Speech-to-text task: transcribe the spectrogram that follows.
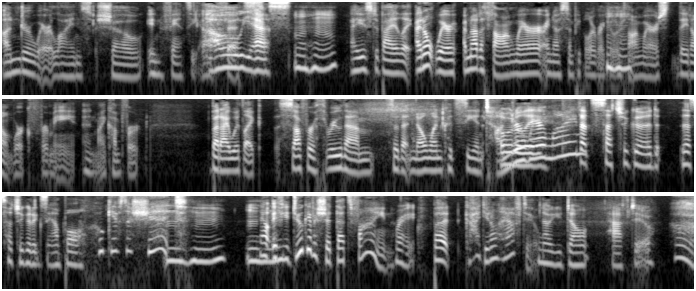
underwear lines show in fancy outfits. Oh, yes. Mhm. I used to buy like I don't wear I'm not a thong wearer. I know some people are regular Mm-hmm. thong wearers. They don't work for me and my comfort. But I would like suffer through them so that no one could see an Totally. underwear line. That's such a good that's such a good example. Who gives a shit? Now, if you do give a shit, that's fine. Mm-hmm. Right. But God, you don't have to. No, you don't have to.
